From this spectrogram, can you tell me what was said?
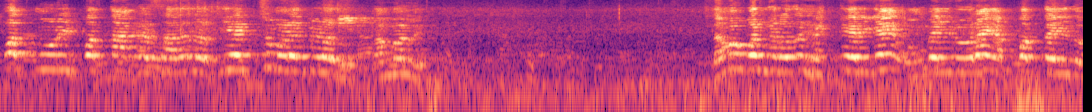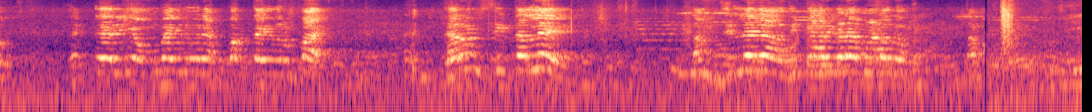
ಇಪ್ಪತ್ಮೂರು ಇಪ್ಪತ್ನಾಲ್ಕನೇ ಸಾಲಲ್ಲಿ ಅತಿ ಹೆಚ್ಚು ಮಳೆ ಬೀಳೋದು ನಮ್ಮಲ್ಲಿ. ನಮಗೆ ಬಂದಿರೋದು ಹೆಕ್ಟೇರಿಗೆ ಒಂಬೈನೂರ ಎಪ್ಪತ್ತೈದು. ಹೆಕ್ಟೇರಿಗೆ ಒಂಬೈನೂರ ಎಪ್ಪತ್ತೈದು ರೂಪಾಯಿ. ಧರ್ಮ್ ಸೀಟಲ್ಲಿ ನಮ್ಮ ಜಿಲ್ಲೆಯ ಅಧಿಕಾರಿಗಳೇ ಮಾಡೋದು. ಈ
